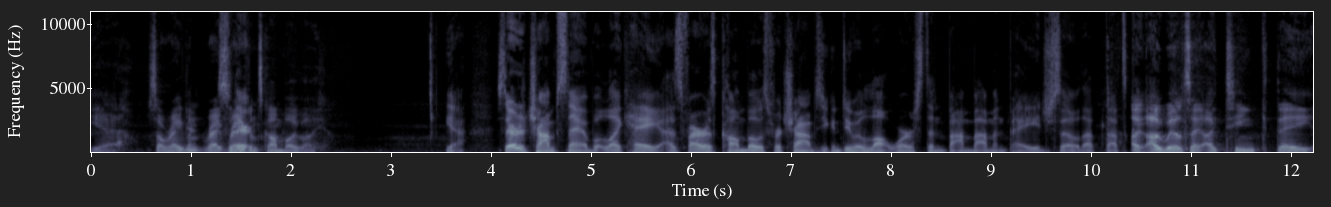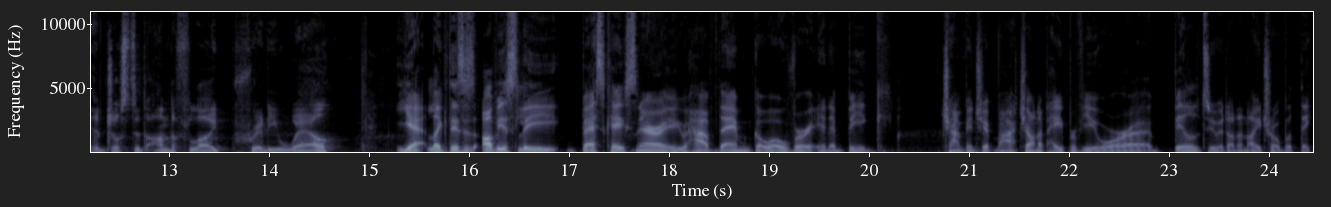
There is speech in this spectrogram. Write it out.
yeah, so Raven, yeah. Ra- so Raven's gone bye bye. Yeah. So they're the champs now, but like, hey, as far as combos for champs, you can do a lot worse than Bam Bam and Page, so that that's I. I will say I think they adjusted on the fly pretty well. yeah, like this is obviously best case scenario. You have them go over in a big championship match on a pay per view or a build to it on a Nitro, but they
